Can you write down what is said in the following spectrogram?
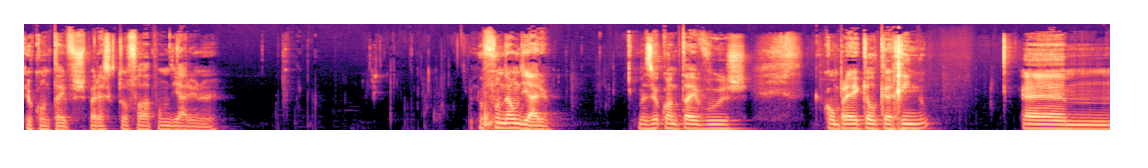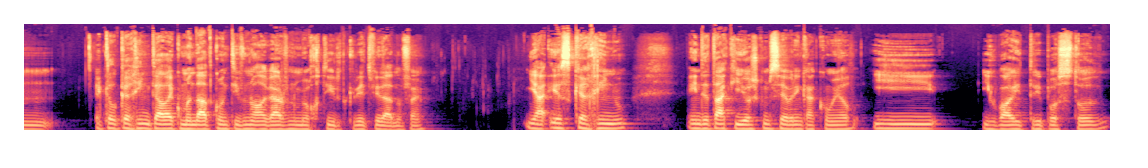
eu contei-vos, parece que estou a falar para um diário, não é? No fundo é um diário. Mas eu contei-vos que comprei aquele carrinho. Um, aquele carrinho telecomandado quando estive no Algarve no meu retiro de criatividade, não foi? E yeah, esse carrinho ainda está aqui. Hoje comecei a brincar com ele e, e o Bowie tripou-se todo.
